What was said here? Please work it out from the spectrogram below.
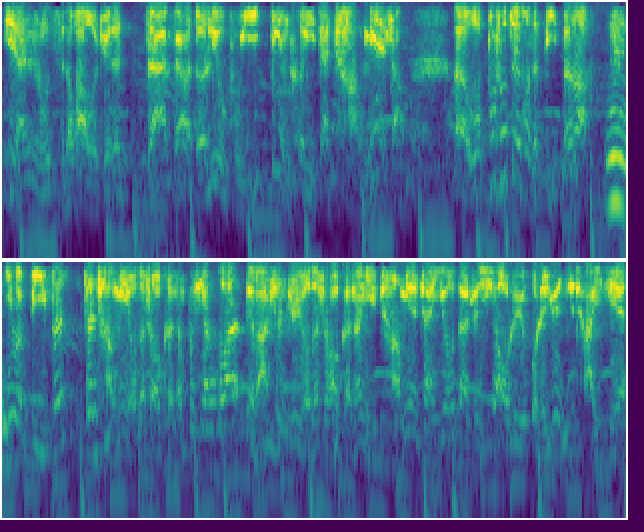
既然是如此的话，我觉得在安菲尔德，利物浦一定可以在场面上，呃，我不说最后的比分啊，嗯因为比分跟场面有的时候可能不相关，对吧？甚至有的时候可能你场面占优，但是效率或者运气差一些，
